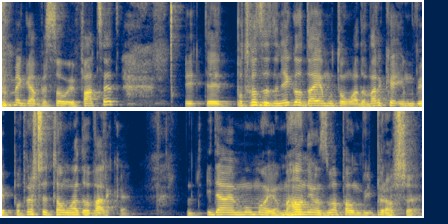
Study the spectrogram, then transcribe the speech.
mega wesoły facet. Podchodzę do niego, daję mu tą ładowarkę i mówię, poproszę tą ładowarkę. I dałem mu moją, a on ją złapał, mówi proszę.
